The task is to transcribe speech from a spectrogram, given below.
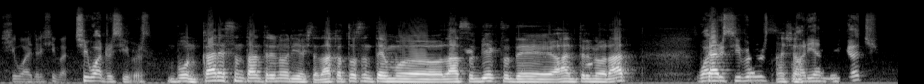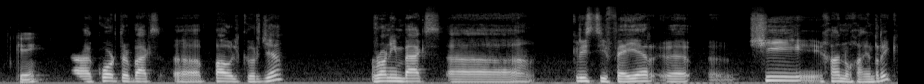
și wide receiver. și wide receivers. Bun, care sunt antrenorii ăștia? Dacă tot suntem uh, la subiectul de antrenorat, Wide Care- receivers, Așa. Marian Micaci, ok. uh, quarterbacks, uh, Paul Curge, running backs, uh, Christy Feyer uh, uh, și Hanu Heinrich,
